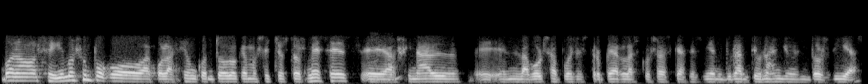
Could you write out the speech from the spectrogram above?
Bueno, seguimos un poco a colación con todo lo que hemos hecho estos meses. Eh, al final, eh, en la bolsa puedes estropear las cosas que haces bien durante un año en dos días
